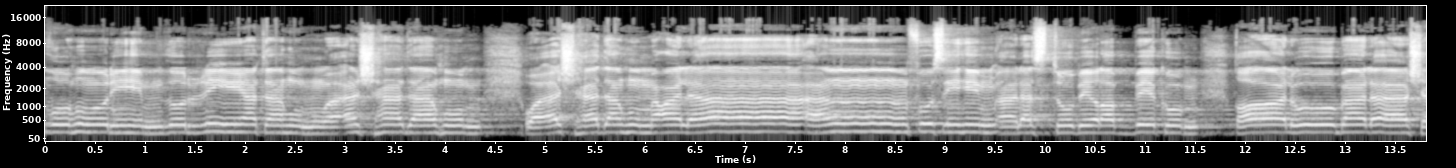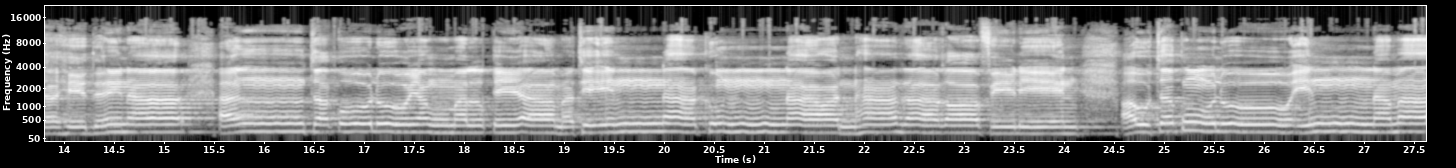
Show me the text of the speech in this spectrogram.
ظهورهم ذريتهم وأشهدهم وأشهدهم على أنفسهم ألست بربكم؟ قالوا بلى شهدنا أن تقولوا يوم القيامة إنا كنا عن هذا غافلين أو تقولوا إنما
